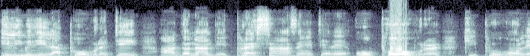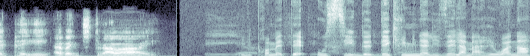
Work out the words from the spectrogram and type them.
éliminer la pauvreté en donnant des prêts sans intérêt aux pauvres qui pourront les payer avec du travail. Il promettait aussi de décriminaliser la marijuana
